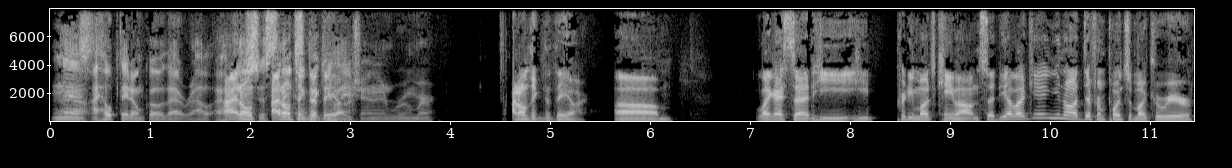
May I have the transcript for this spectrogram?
Yeah, as- I hope they don't go that route. I, I don't- Just I don't like think that they are. and rumor. I don't think that they are. Um, like I said, he he pretty much came out and said, yeah, like yeah, you know, at different points of my career,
